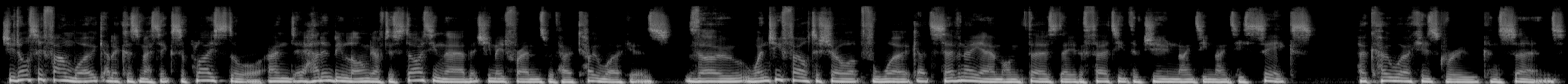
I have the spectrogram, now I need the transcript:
She'd also found work at a cosmetic supply store, and it hadn't been long after starting there that she made friends with her co workers. Though, when she failed to show up for work at 7am on Thursday, the 13th of June 1996, her co workers grew concerned.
